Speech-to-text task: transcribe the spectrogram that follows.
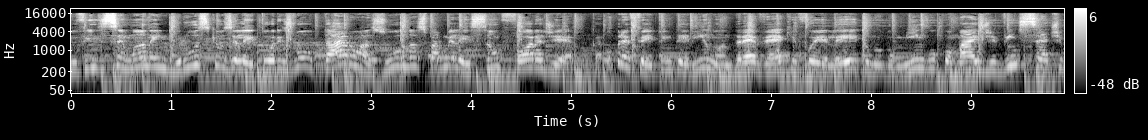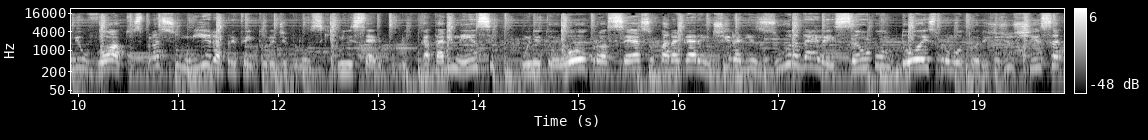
No fim de semana, em Brusque, os eleitores voltaram às urnas para uma eleição fora de época. O prefeito interino André Vec foi eleito no domingo com mais de 27 mil votos para assumir a prefeitura de Brusque. O Ministério Público Catarinense monitorou o processo para garantir a lisura da eleição com dois promotores de justiça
